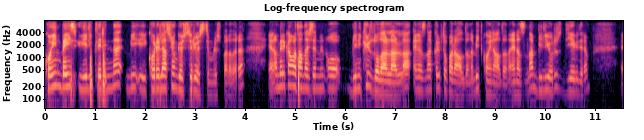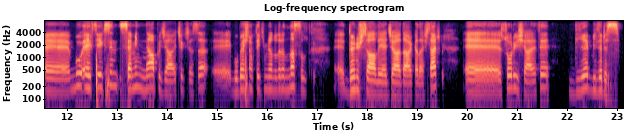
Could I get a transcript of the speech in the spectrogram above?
Coinbase üyeliklerinde bir e, korelasyon gösteriyor stimulus paraları. Yani Amerikan vatandaşlarının o 1200 dolarlarla en azından kripto para aldığını, Bitcoin aldığını en azından biliyoruz diyebilirim. E, bu FTX'in SEM'in ne yapacağı açıkçası e, bu 5.2 milyon doların nasıl e, dönüş sağlayacağı da arkadaşlar e, soru işareti diyebiliriz.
